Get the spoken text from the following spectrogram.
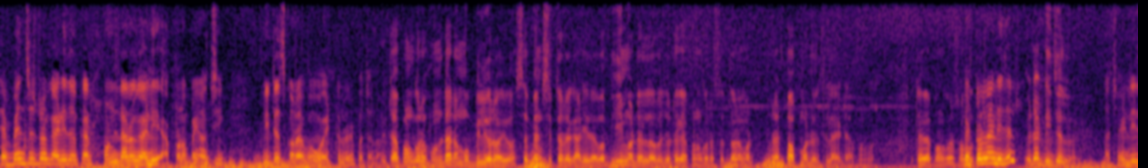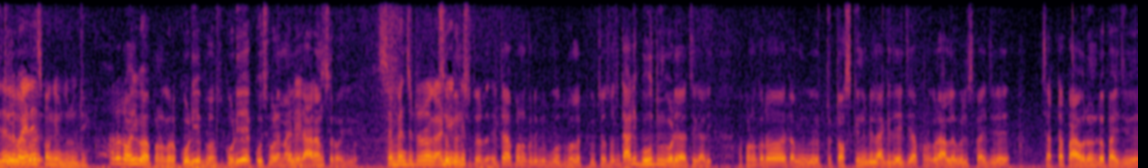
সেভেন সিটর গাড়ি দরকার হন্ডার গাড়ি আপনার অছি ডিটেলস করা হব হোয়াইট কলর পচান এটা আপনার হন্ডার মোবিলিও রহব সেভেন সিটর গাড়ি রহব ভি মডেল রহব যেটা আপনার সেতবে পুরা টপ মডেল লা এটা আপনার এটা ଆପଣଙ୍କର ସବୁ ପେଟ୍ରୋଲ ନା ଡିଜେଲ এটা ଡିଜେଲ ଭାଇ ଆଚ୍ଛା ଏ ଡିଜେଲ ମାଇଲେଜ କ'ଣ କେମିତି ରହୁଛି ଆରେ ରହିବ ଆପଣଙ୍କର କୋଡ଼ିଏ ପ୍ଲସ୍ କୋଡ଼ିଏ ଏକୋଇଶ ଭଳିଆ ମାଇଲେଜ ଆରାମସେ ରହିଯିବ ସେଭେନ୍ ସିଟର ଗାଡ଼ି ସେଭେନ୍ ସିଟର ଏଇଟା ଆପଣଙ୍କର ବି ବହୁତ ଭଲ ଫ୍ୟୁଚର୍ସ ଅଛି ଗାଡ଼ି ବହୁତ ବି ବଢ଼ିଆ ଅଛି ଗାଡ଼ି ଆପଣଙ୍କର ଏଇଟା ଟସ୍କିନ୍ ବି ଲାଗିଯାଇଛି ଆପଣଙ୍କର ଆଲୋବିଲ୍ସ ପାଇଯିବେ ଚାରିଟା ପାୱାର ୱିଣ୍ଡୋ ପାଇଯିବେ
